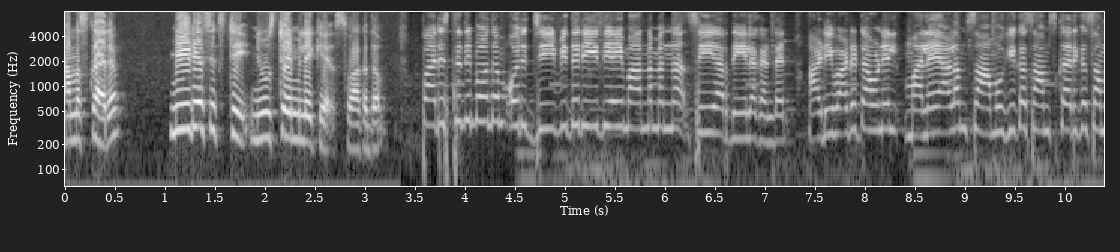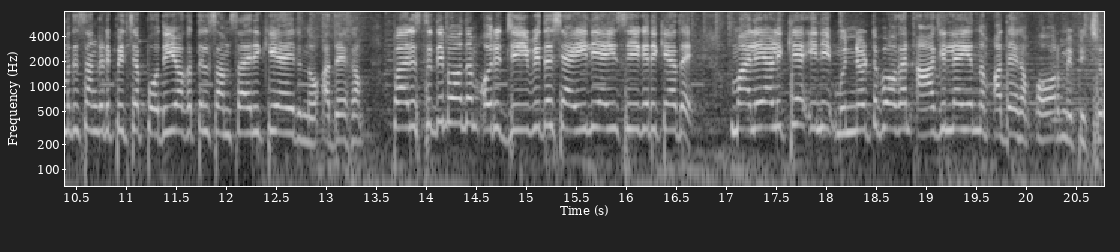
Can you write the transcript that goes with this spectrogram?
നമസ്കാരം. മീഡിയ സിക്സ്റ്റി ന്യൂസ് ടൈമിലേക്ക് സ്വാഗതം. പരിസ്ഥിതി ബോധം ഒരു ജീവിത രീതിയായി മാറണമെന്ന് സി ആർ നീലകണ്ഠൻ. അടിവാട് ടൗണിൽ മലയാളം സാമൂഹിക സാംസ്കാരിക സമിതി സംഘടിപ്പിച്ച പൊതുയോഗത്തിൽ സംസാരിക്കുകയായിരുന്നു അദ്ദേഹം. പരിസ്ഥിതി ബോധം ഒരു ജീവിത ശൈലിയായി സ്വീകരിക്കാതെ മലയാളിക്ക് ഇനി മുന്നോട്ടു പോകാൻ ആകില്ല എന്നും അദ്ദേഹം ഓർമ്മിപ്പിച്ചു.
